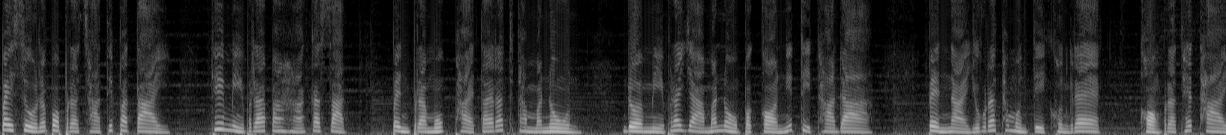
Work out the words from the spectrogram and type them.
ไปสู่ระบบประชาธิปไตย ที่มีพระมหากษัตริย์ เป็นประมุขภายใต้รัฐธรรมนูญ โดยมีพระยามโนปกรณ์นิติธาดา เป็นนายกรัฐมนตรีคนแรกของประเทศไทย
